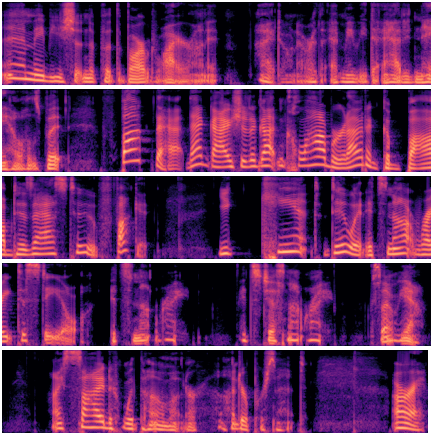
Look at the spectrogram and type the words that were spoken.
eh, maybe you shouldn't have put the barbed wire on it. I don't know, or the, maybe the added nails, but fuck that. That guy should have gotten clobbered. I would have kebabbed his ass too. Fuck it. You can't do it. It's not right to steal. It's not right. It's just not right. So, yeah, I side with the homeowner 100%. All right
